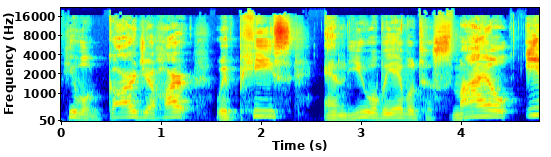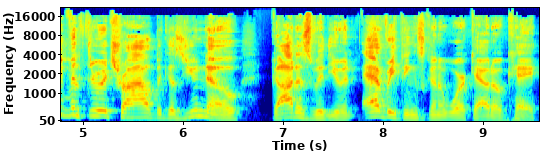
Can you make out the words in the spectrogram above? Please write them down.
He will guard your heart with peace and you will be able to smile even through a trial because you know God is with you and everything's going to work out okay.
